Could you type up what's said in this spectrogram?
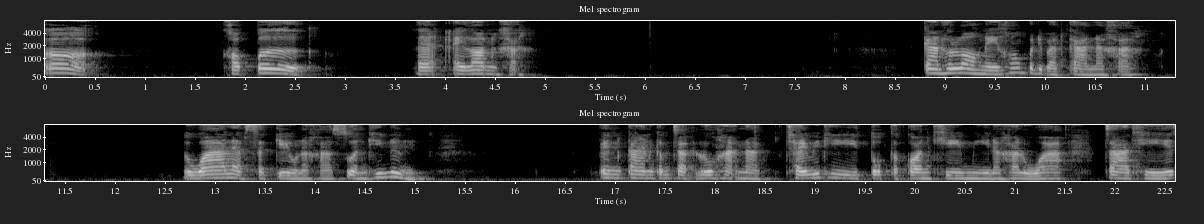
ก็คอปเปอร์ และไอรอนค่ะ การทดลองในห้องปฏิบัติการนะคะ หรือว่า lab scale นะคะ ส่วนที่ 1 เป็นการกำจัดโลหะหนัก ใช้วิธีตบตะกอนเคมีนะคะ หรือว่าจาเทส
